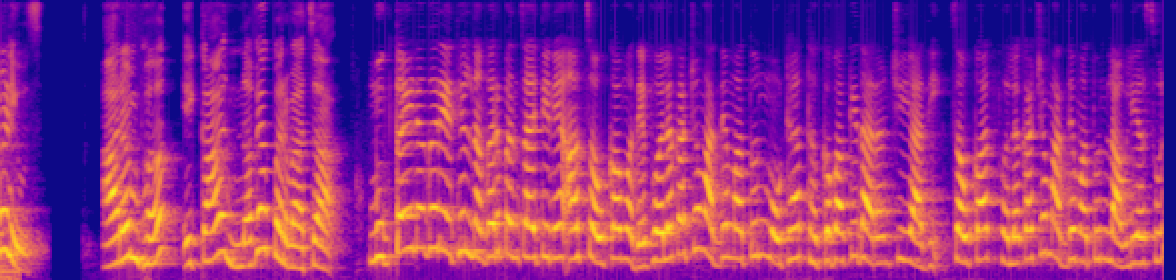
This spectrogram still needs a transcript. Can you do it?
न्यूज. आरंभ एका नव्या पर्वाचा. मुक्ताईनगर येथील नगरपंचायतीने आज चौकामध्ये फलकाच्या माध्यमातून मोठ्या थकबाकीदारांची यादी चौकात फलकाच्या माध्यमातून लावली असून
